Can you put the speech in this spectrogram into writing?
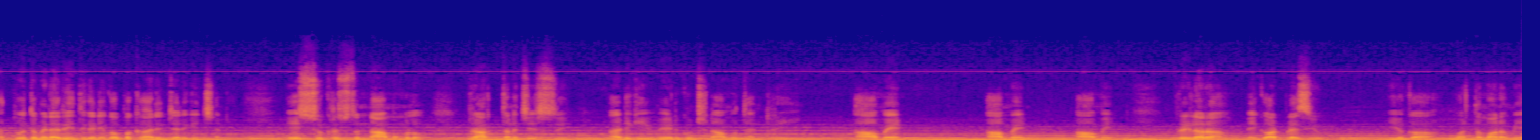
అద్భుతమైన రీతిగా నీ గొప్ప కార్యం జరిగించండి. యేసుక్రీస్తు నామములో ప్రార్థన చేసి అడిగి వేడుకుంటున్నాము తండ్రి. ఆమెన్. ఆమెన్. ఆమెన్. ప్రియులరా మే గాడ్ బ్లెస్ యూ. ఈ యొక్క వర్తమానం మీ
